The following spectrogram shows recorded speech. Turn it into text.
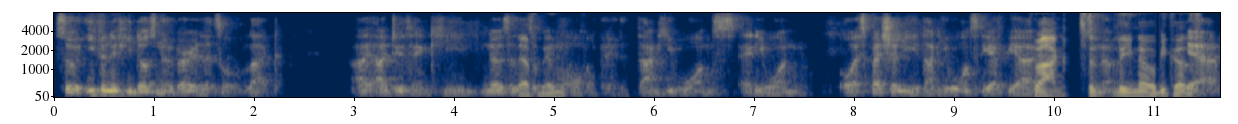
So even if he does know very little, like I, I do think he knows a little bit more than he wants anyone, or especially than he wants the FBI to actively know. know. Because yeah,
